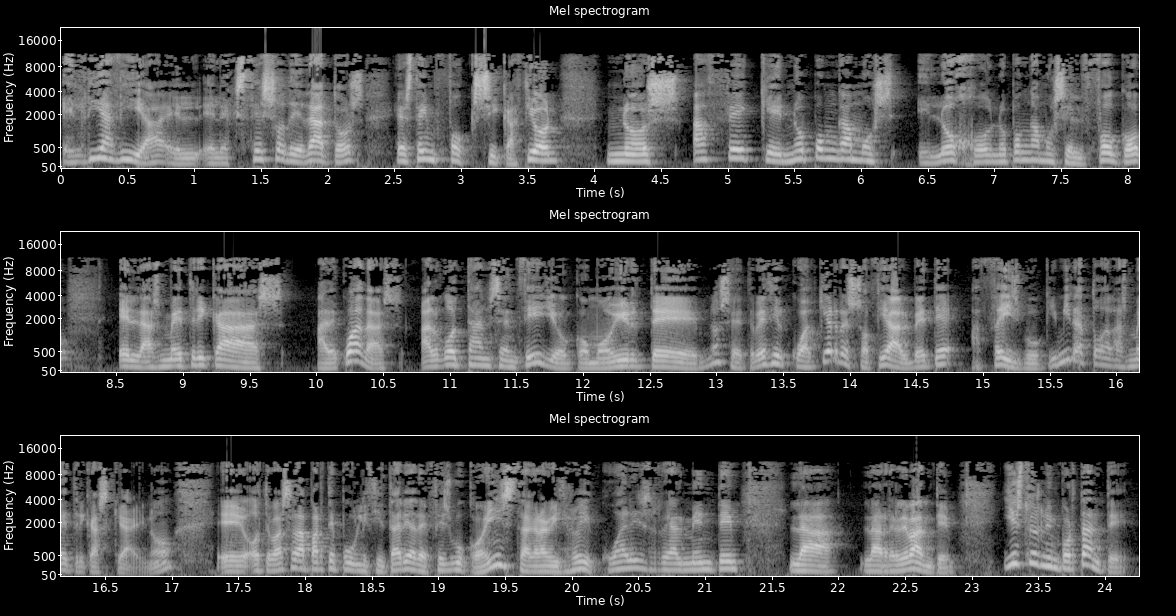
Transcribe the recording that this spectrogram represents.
el día a día, el, el, exceso de datos, esta infoxicación, nos hace que no pongamos el ojo, no pongamos el foco en las métricas adecuadas. Algo tan sencillo como irte, no sé, te voy a decir cualquier red social, vete a Facebook y mira todas las métricas que hay, ¿no? Eh, o te vas a la parte publicitaria de Facebook o Instagram y dices, oye, ¿cuál es realmente la, la relevante? Y esto es lo importante.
